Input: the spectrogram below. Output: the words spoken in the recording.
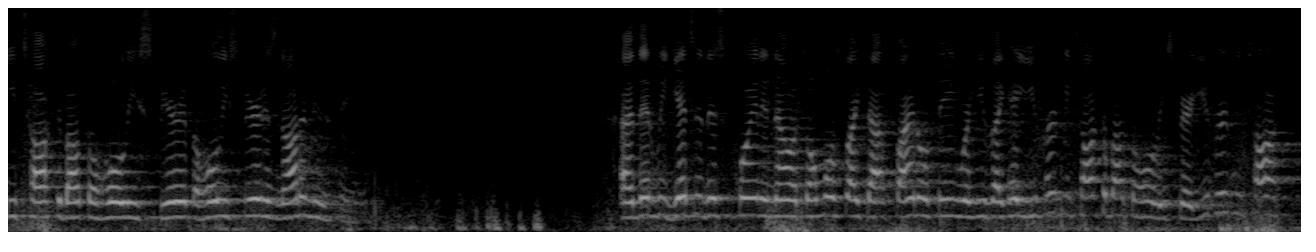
he talked about the Holy Spirit. The Holy Spirit is not a new thing. And then we get to this point, and now it's almost like that final thing where he's like, Hey, you've heard me talk about the Holy Spirit. You've heard me talk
